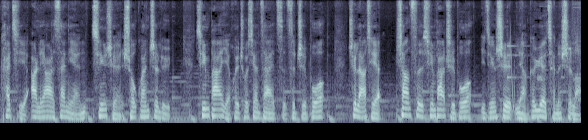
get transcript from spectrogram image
开启二零二三年星选收官之旅，辛巴也会出现在此次直播。据了解，上次辛巴直播已经是两个月前的事了。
